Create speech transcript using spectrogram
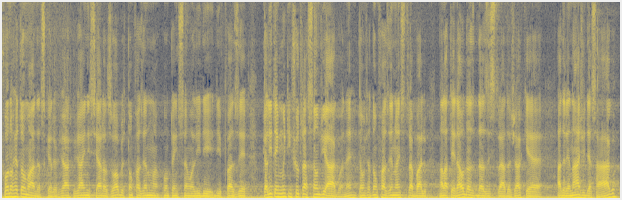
Foram retomadas, Keller, já, já iniciaram as obras, estão fazendo uma contenção ali de, de fazer, porque ali tem muita infiltração de água, né? Então já estão fazendo esse trabalho na lateral das, das estradas já, que é a drenagem dessa água,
